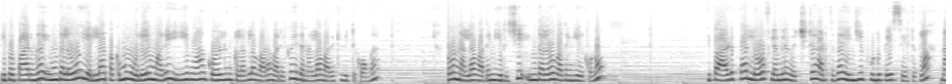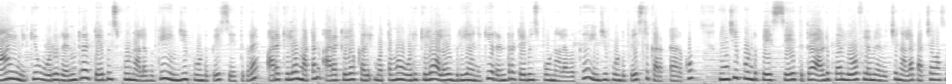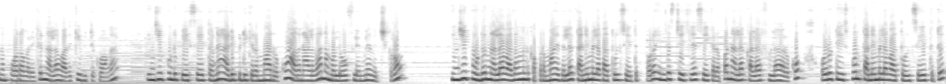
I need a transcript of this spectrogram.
இப்போ பாருங்கள் இந்தளவு எல்லா பக்கமும் ஒரே மாதிரி ஈவனாக கோல்டன் கலரில் வர வரைக்கும் இதை நல்லா வதக்கி விட்டுக்கோங்க. நல்லா வதங்கிருச்சு இந்த அளவு வதங்கி இருக்கணும் இப்போ அடுப்பை லோ ஃப்ளேமில் வச்சுட்டு அடுத்ததாக இஞ்சி பூண்டு பேஸ்ட் சேர்த்துக்கலாம். நான் இன்றைக்கி ஒரு ரெண்டரை டேபிள் ஸ்பூன் அளவுக்கு இஞ்சி பூண்டு பேஸ்ட் சேர்த்துக்கிறேன். அரை கிலோ மட்டன் அரை கிலோ கறி மொத்தமாக ஒரு கிலோ அளவு பிரியாணிக்கு ரெண்டரை டேபிள் ஸ்பூன் அளவுக்கு இஞ்சி பூண்டு பேஸ்ட்டு கரெக்டாக இருக்கும். இஞ்சி பூண்டு பேஸ்ட் சேர்த்துட்டு அடுப்பை லோ ஃப்ளேமில் வச்சு நல்லா பச்சை வாசனை போகிற வரைக்கும் நல்லா வதக்கி விட்டுக்கோங்க. இஞ்சி பூண்டு பேஸ்ட் சேர்த்தோன்னே அடிப்பிடிக்கிற மாதிரி இருக்கும். அதனால தான் நம்ம லோ ஃப்ளேமில் வச்சுக்கிறோம். இஞ்சி பூண்டு நல்லா வதங்கினதுக்கப்புறமா இதில் தனி மிளகாத்தூள் சேர்த்துக்க போகிறோம் இந்த ஸ்டேஜில் சேர்க்குறப்ப நல்லா கலர்ஃபுல்லாக இருக்கும். ஒரு டீஸ்பூன் தனி மிளகாத்தூள் சேர்த்துட்டு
